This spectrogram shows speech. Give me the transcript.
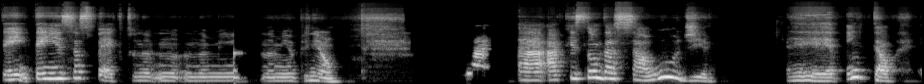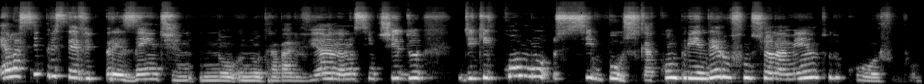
tem, tem esse aspecto, na, na minha, na minha opinião. A, a questão da saúde, é, então, ela sempre esteve presente no, no, trabalho Viana, no sentido de que, como se busca compreender o funcionamento do corpo,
